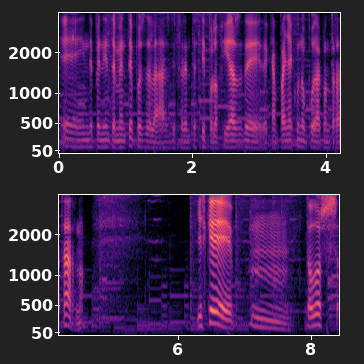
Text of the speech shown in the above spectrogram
eh, independientemente pues, de las diferentes tipologías de, campaña que uno pueda contratar, ¿no? Y es que mmm, todos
